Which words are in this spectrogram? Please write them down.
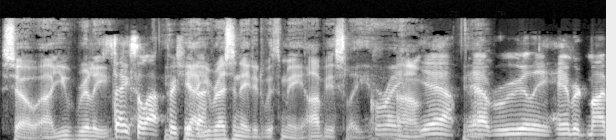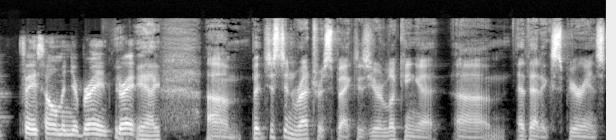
So uh, you really thanks a lot. Appreciate yeah, that. you resonated with me, obviously. Great. Um, yeah, yeah, yeah, really hammered my face home in your brain. Great. Yeah. Um, but just in retrospect, as you're looking at um, at that experience,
